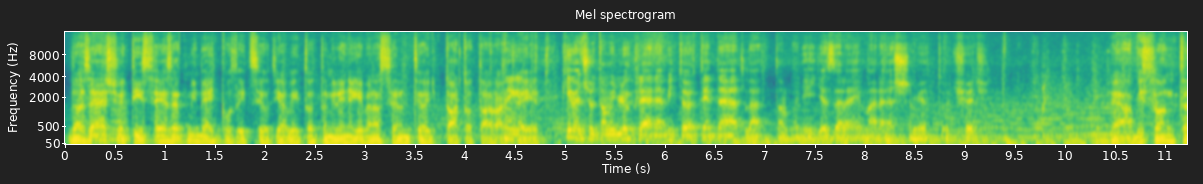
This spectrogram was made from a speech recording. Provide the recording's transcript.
de az első tíz helyzet mindegy pozíciót javított, ami lényegében azt jelenti, hogy tartotta a rajthelyét. Kíváncsi voltam, hogy Leclerc mi történt, de hát láttam, hogy így az elején már el sem jött, úgyhogy... Ja, viszont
